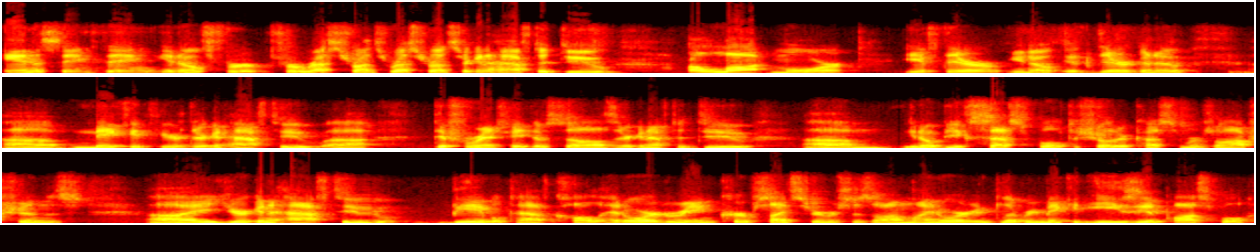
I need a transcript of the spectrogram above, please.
and the same thing, you know, for for restaurants. Restaurants are going to have to do a lot more if they're you know if they're going to uh, make it here. They're going to have to uh, differentiate themselves. They're going to have to do, um, you know, be accessible to show their customers options. Uh, you're going to have to be able to have call ahead ordering, curbside services, online ordering, delivery, make it easy and possible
